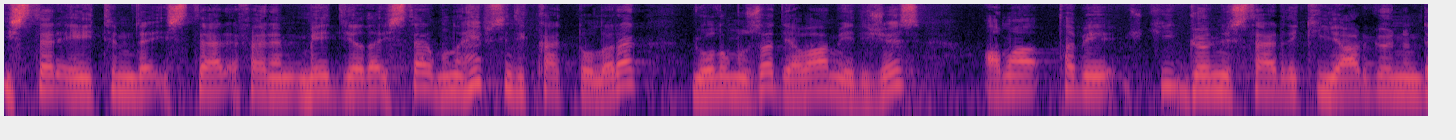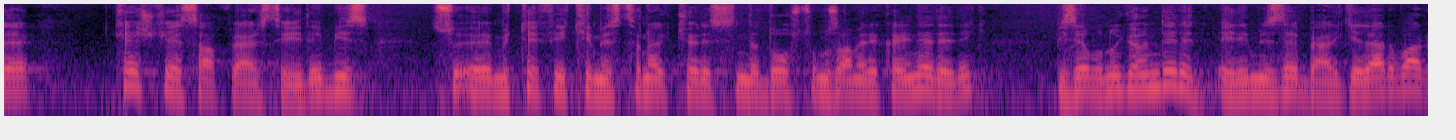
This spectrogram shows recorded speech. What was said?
ister eğitimde, ister efendim medyada, ister bunun hepsini dikkatli olarak yolumuza devam edeceğiz. Ama tabii ki gönül isterdi ki yargı önünde keşke hesap verseydi. Biz e, müttefikimiz tırnak içerisinde dostumuz Amerika'ya ne dedik? Bize bunu gönderin. Elimizde belgeler var.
